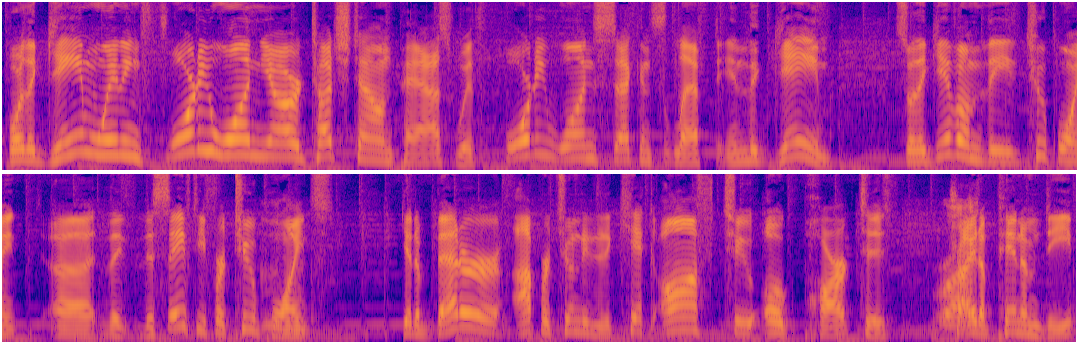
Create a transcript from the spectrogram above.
for the game-winning 41-yard touchdown pass with 41 seconds left in the game. So they give him the two-point, uh, the the safety for 2 Mm-hmm. points, get a better opportunity to kick off to Oak Park to try to pin him deep.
